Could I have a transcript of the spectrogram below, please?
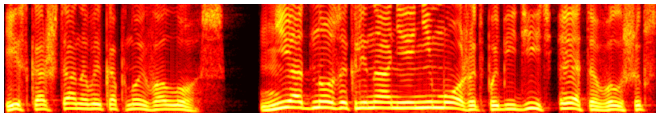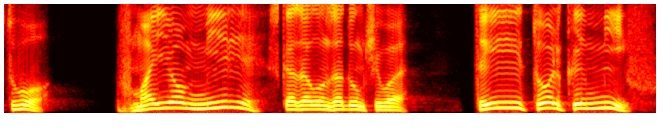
и с каштановой копной волос. Ни одно заклинание не может победить это волшебство. «В моем мире, — сказал он задумчиво, — ты только миф.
